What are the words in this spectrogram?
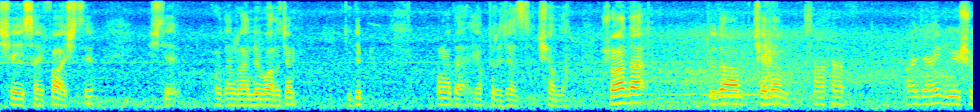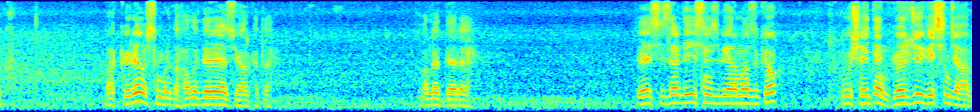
şey sayfa açtı. İşte oradan randevu alacağım. Gidip onu da yaptıracağız inşallah. Şu anda dudağım, çenem, sağ taraf acayip uyuşuk. Bak görüyor musun burada Halıdere yazıyor arkada. Halıdere. E sizler de iyisiniz bir yaramazlık yok. Bu şeyden Gölcü'yü geçince abi.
